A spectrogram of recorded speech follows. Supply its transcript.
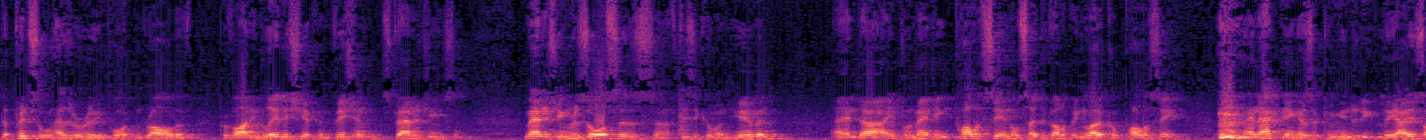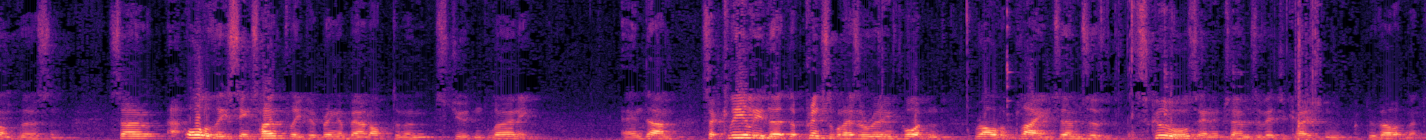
the principal has a really important role of providing leadership and vision, strategies, and managing resources, uh, physical and human, and uh, implementing policy and also developing local policy, and acting as a community liaison person so, uh, all of these things hopefully to bring about optimum student learning. And um, so, clearly, the, the principal has a really important role to play in terms of schools and in terms of education development.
